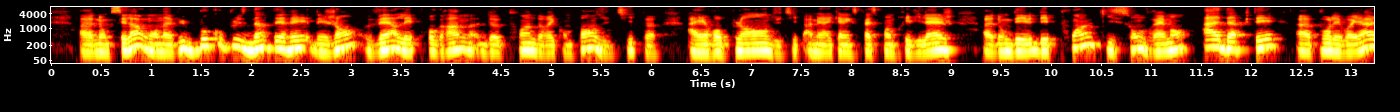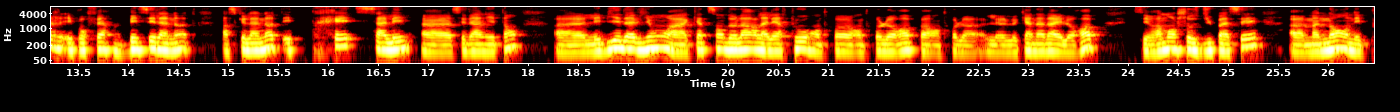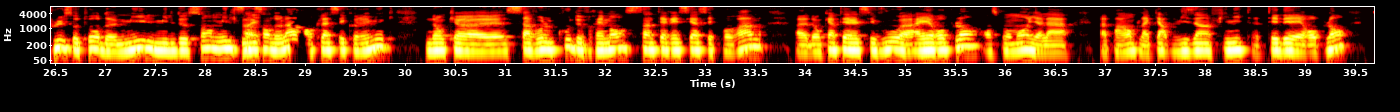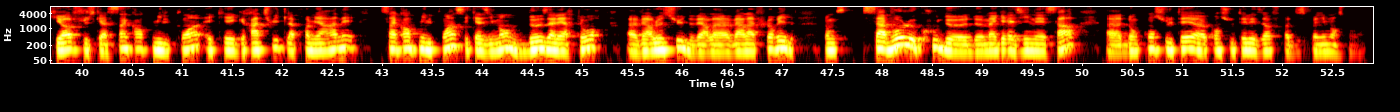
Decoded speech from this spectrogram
donc c'est là où on a vu beaucoup plus d'intérêt des gens vers les programmes de points de récompense du type Aéroplan, du type American Express Points Privilèges, heu, donc des points qui sont vraiment adaptés, pour les voyages et pour faire baisser la note parce que la note est très salée euh, ces derniers temps. Euh, les billets d'avion à 400 dollars l'aller-retour entre, entre l'Europe, entre le, le, Canada et l'Europe, c'est vraiment chose du passé. Euh, maintenant, on est plus autour de 1000, 1200, 1500 dollars en classe économique. Donc, ça vaut le coup de vraiment s'intéresser à ces programmes. donc, intéressez-vous à Aéroplan. En ce moment, il y a la, par exemple la carte Visa Infinite TD Aéroplan qui offre jusqu'à 50 000 points et qui est gratuite la première année. 50 000 points, c'est quasiment deux allers-retours euh, vers le sud, vers la, Floride. Donc, ça vaut le coup de, magasiner ça. Euh, donc, consultez, euh, consultez les offres disponibles en ce moment.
